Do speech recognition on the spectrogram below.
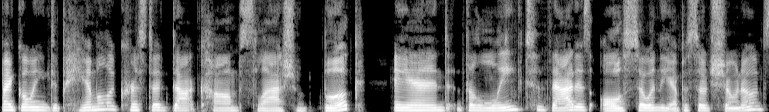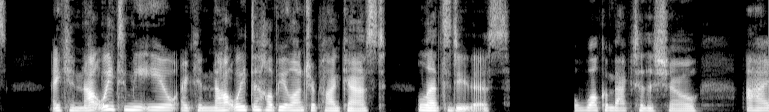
by going to pamelakrista.com slash book. And the link to that is also in the episode show notes. I cannot wait to meet you. I cannot wait to help you launch your podcast. Let's do this. Welcome back to the show. I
